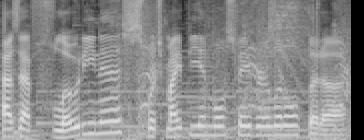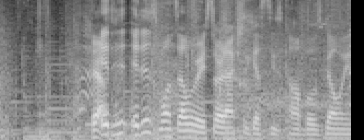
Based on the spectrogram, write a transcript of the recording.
has that floatiness, which might be in Wolf's favor a little, but uh, yeah. It, it is once LRA start actually gets these combos going,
